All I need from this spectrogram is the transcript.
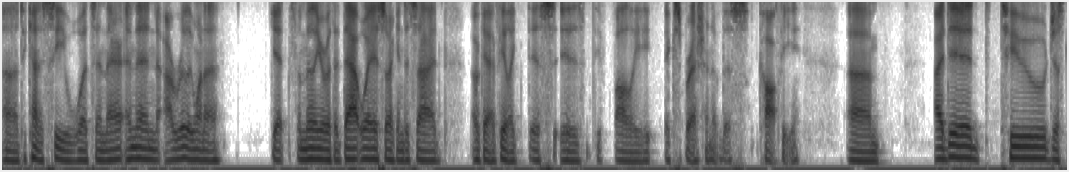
uh, to kind of see what's in there. And then I really want to get familiar with it that way so I can decide, okay, I feel like this is the folly expression of this coffee. Um, I did two just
